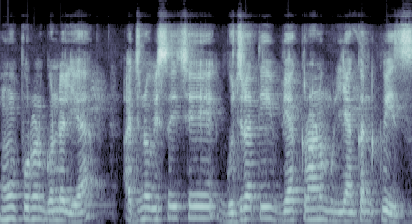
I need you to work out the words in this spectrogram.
હું પૂર્ણ ગોંડલિયા. આજનો વિષય છે ગુજરાતી વ્યાકરણ મૂલ્યાંકન ક્વિઝ.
